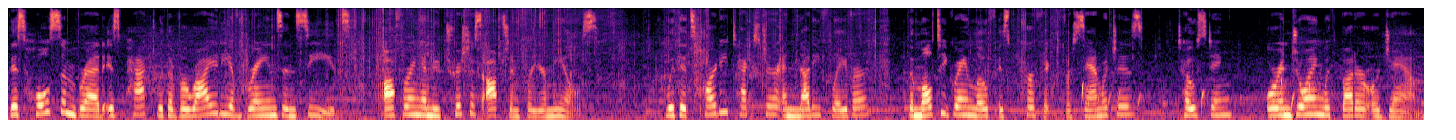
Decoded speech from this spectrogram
This wholesome bread is packed with a variety of grains and seeds, offering a nutritious option for your meals. With its hearty texture and nutty flavor, the multigrain loaf is perfect for sandwiches, toasting, or enjoying with butter or jam.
